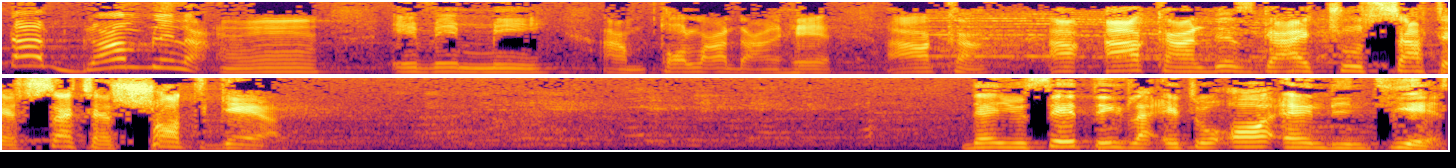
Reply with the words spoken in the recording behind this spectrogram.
start grumbling like, mm, even me, I'm taller than her. How can, how, how can this guy choose such a, such a short girl? Then you say things like, it will all end in tears.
